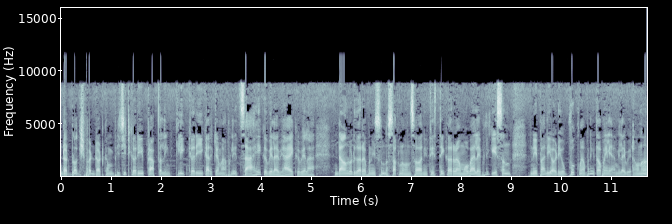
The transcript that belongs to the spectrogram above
dot blogspot dot com visit गरी प्राप्त लिङ्क क्लिक गरी कार्यक्रम आफूले चाहेको बेला भ्याएको बेला डाउनलोड गरेर पनि सुन्न सक्नुहुन्छ अनि त्यस्तै गरेर मोबाइल एप्लिकेसन नेपाली अडियो बुकमा पनि तपाईँले हामीलाई भेटाउन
